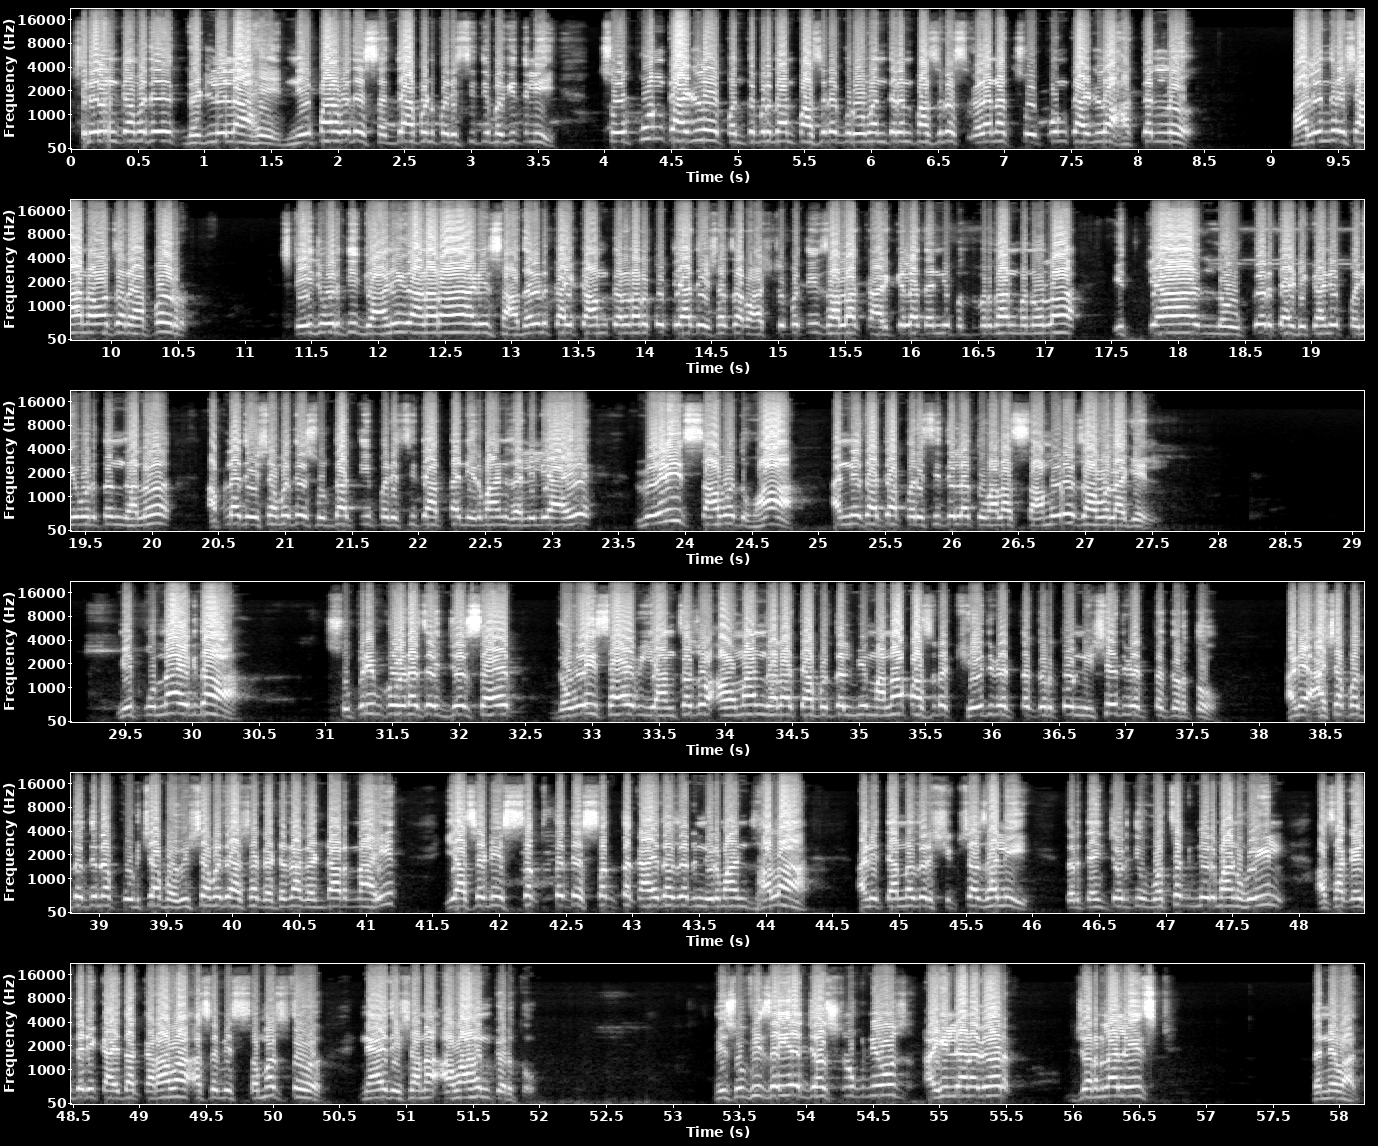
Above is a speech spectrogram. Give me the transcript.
श्रीलंकामध्ये घडलेलं आहे. नेपाळमध्ये सध्या आपण परिस्थिती बघितली. चोपून काढलं. पंतप्रधान पासरं गृहमंत्र्यांपासरं सगळ्यांना चोपून काढलं हाकललं. बालेंद्र शाह नावाचा रॅपर स्टेजवरती गाणी गाणारा आणि साधारण काही काम करणारा तो त्या देशाचा राष्ट्रपती झाला. कारकेला त्यांनी पंतप्रधान बनवला. इतक्या लवकर त्या ठिकाणी परिवर्तन झालं. आपल्या देशामध्ये सुद्धा ती परिस्थिती आता निर्माण झालेली आहे. वेळीच सावध व्हा. अन्यथा त्या परिस्थितीला तुम्हाला सामोरं जावं लागेल. मी पुन्हा एकदा सुप्रीम कोर्टाचे जज साहेब गवई साहेब यांचा जो अवमान झाला त्याबद्दल मी मनापासून खेद व्यक्त करतो निषेध व्यक्त करतो. आणि अशा पद्धतीनं पुढच्या भविष्यामध्ये अशा घटना घडणार नाहीत. यासाठी सक्त ते सक्त कायदा जर निर्माण झाला आणि त्यांना जर शिक्षा झाली तर त्यांच्यावरती वचक निर्माण होईल असा काहीतरी कायदा करावा असं मी समस्त न्यायाधीशांना आवाहन करतो. मी Sufi Sayyad Just Look News Ahilyanagar journalist. धन्यवाद.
